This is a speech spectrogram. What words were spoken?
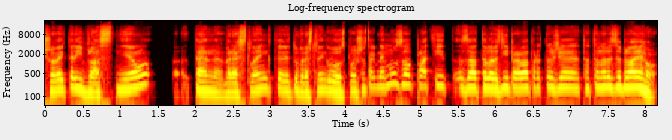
člověk, který vlastnil eh, ten wrestling, tedy tu wrestlingovou společnost, tak nemusel platit za televizní práva, protože ta televize byla jeho.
